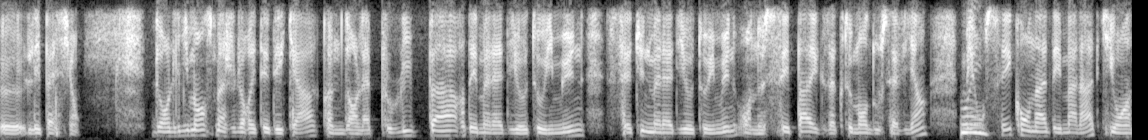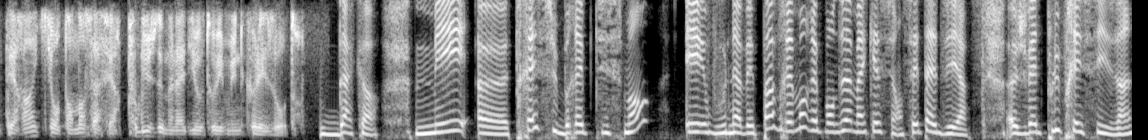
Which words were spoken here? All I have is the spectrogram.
les patients. Dans l'immense majorité des cas, comme dans la plupart des maladies auto-immunes, c'est une maladie auto-immune. On ne sait pas exactement d'où ça vient, mais on sait qu'on a des malades qui ont un terrain qui ont tendance à faire plus de maladies auto-immunes que les autres. D'accord. Mais euh, très subrepticement, et vous n'avez pas vraiment répondu à ma question. C'est-à-dire, euh, je vais être plus précise. Hein.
